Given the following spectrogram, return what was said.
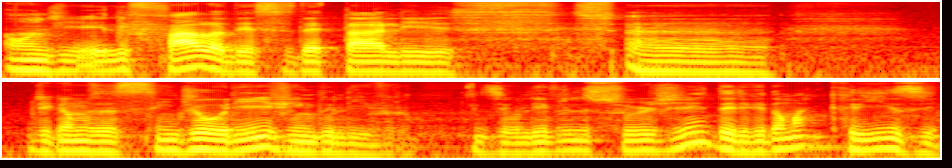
onde ele fala desses detalhes, uh, digamos assim, de origem do livro. Quer dizer, o livro ele surge devido a uma crise.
